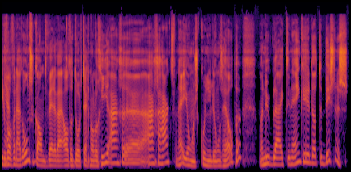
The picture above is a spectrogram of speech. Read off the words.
ieder geval vanuit onze kant werden wij altijd door technologie aange, eh, aangehaakt. Van hé hey jongens, kon jullie ons helpen? Maar nu blijkt in één keer dat de business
